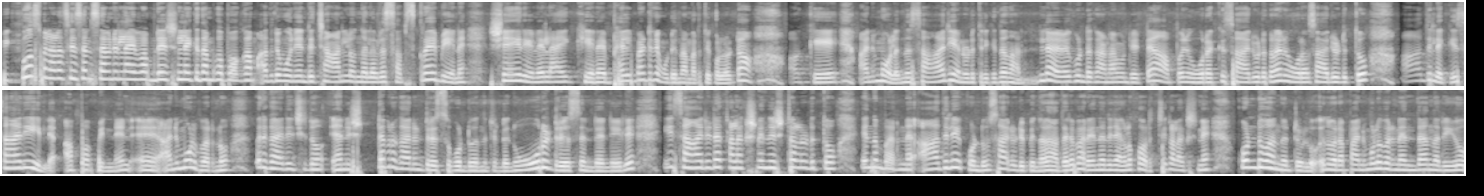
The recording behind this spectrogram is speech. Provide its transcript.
ബിഗ് ബോസ് മലയാളം സീസൺ സെവന്റെ ലൈവ് അപ്ഡേഷനിലേക്ക് നമുക്ക് പോകാം. അതിന് മുന്നേ എന്റെ ചാനൽ ഒന്നും അവർ സബ്സ്ക്രൈബ് ചെയ്യണേ ഷെയർ ചെയ്യണേ ലൈക്ക് ചെയ്യണേ ബെൽ ബട്ടനും കൂടി നമർത്തിക്കോളൂ കേട്ടോ ഓക്കെ അനുമോൾ ഇന്ന് സാരിയാണ് എടുത്തിരിക്കുന്നത് നല്ല അഴകുണ്ട് കാണാൻ വേണ്ടിയിട്ട്. അപ്പോൾ നൂറയ്ക്ക് സാരി എടുക്കണം നൂറ സാരി എടുത്തു അതിലേക്ക് സാരിയില്ല. അപ്പോൾ പിന്നെ അനുമോൾ പറഞ്ഞു ഒരു കാര്യം ചെയ്തു. ഞാൻ ഇഷ്ടപ്രകാരം ഡ്രസ്സ് കൊണ്ടുവന്നിട്ടുണ്ട്. നൂറ് ഡ്രസ്സ് ഉണ്ട് എന്റെ ഈ സാരിയുടെ കളക്ഷൻ ഇന്ന് ഇഷ്ടമുള്ള എടുത്തോ എന്നും പറഞ്ഞ് അതിലേക്ക് കൊണ്ടു സാരി ഉടുപ്പിക്കുന്നത്. അതിൽ പറയുന്നത് ഞങ്ങൾ കുറച്ച് കളക്ഷനെ കൊണ്ടുവന്നിട്ടുള്ളൂ എന്ന് പറഞ്ഞപ്പോൾ അനുമോൾ പറഞ്ഞത് എന്താണെന്നറിയോ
